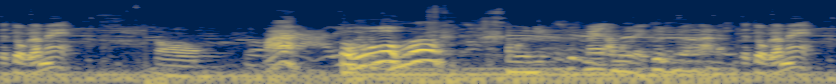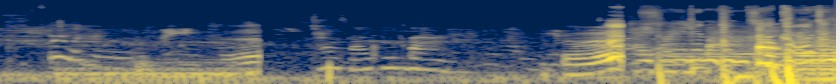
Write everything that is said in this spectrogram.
จะจบแล้วแม่ต่อมาโอ้โหมือนี้ขึ้นแม่เอามือไหนขึ้นเพื่อขนาดไหนจะจบแล้วแม่ใช้ซอยพี่บางเออใช่ใช่เล่นดึงจากคอทั้ง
